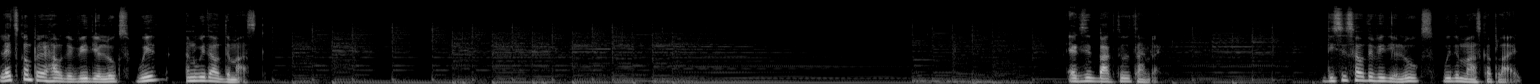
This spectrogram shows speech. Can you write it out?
Let's compare how the video looks with and without the mask. Exit back to the timeline. This is how the video looks with the mask applied.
